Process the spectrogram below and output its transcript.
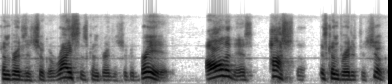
converted to sugar. Rice is converted to sugar. Bread. All of this, pasta, is converted to sugar.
